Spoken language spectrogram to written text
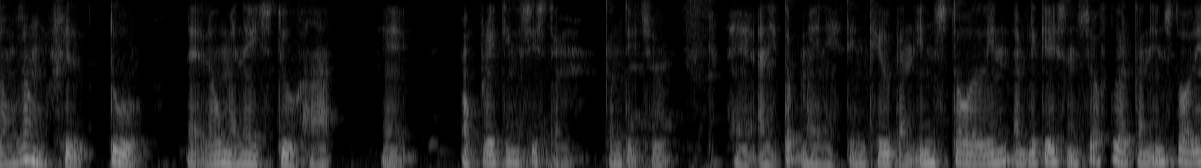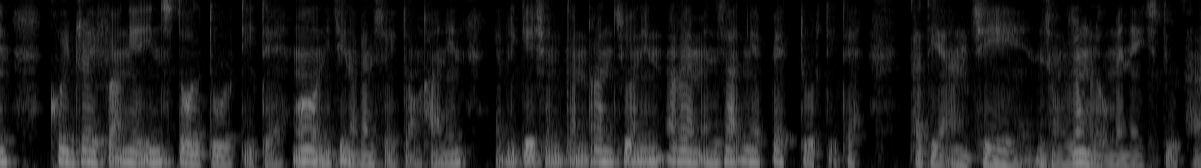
zong zong hril tu le lo manage tu kha eh, operating system. Kan ti chu he ani top mai ni. Kan install in application software kan install in khoi drive ange install tur ti te. O ni china kan soi tong khanin application kan run chuanin ram and zat nge pek tur ti te. Ang chi zong zong lo manage to kha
